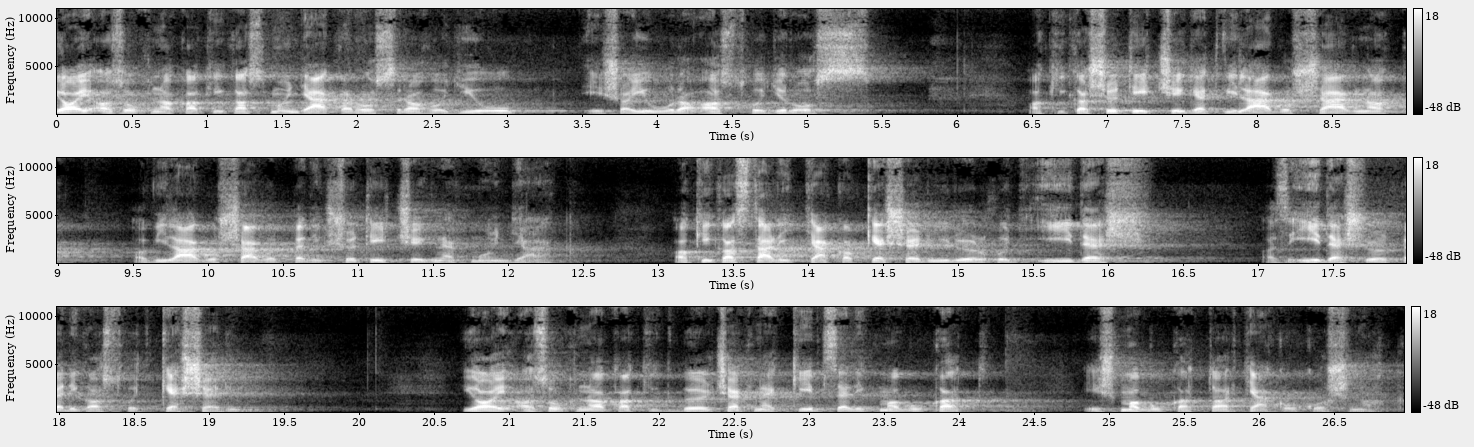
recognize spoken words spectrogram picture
Jaj azoknak, akik azt mondják a rosszra, hogy jó, és a jóra azt, hogy rossz. Akik a sötétséget világosságnak, a világosságot pedig sötétségnek mondják. Akik azt állítják a keserűről, hogy édes, az édesről pedig azt, hogy keserű. Jaj azoknak, akik bölcseknek képzelik magukat, és magukat tartják okosnak.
